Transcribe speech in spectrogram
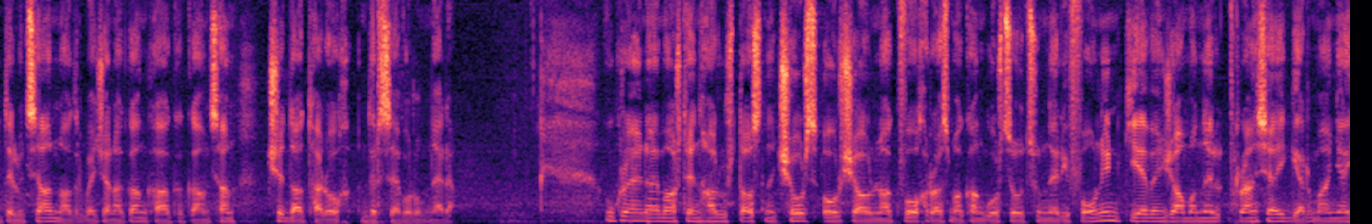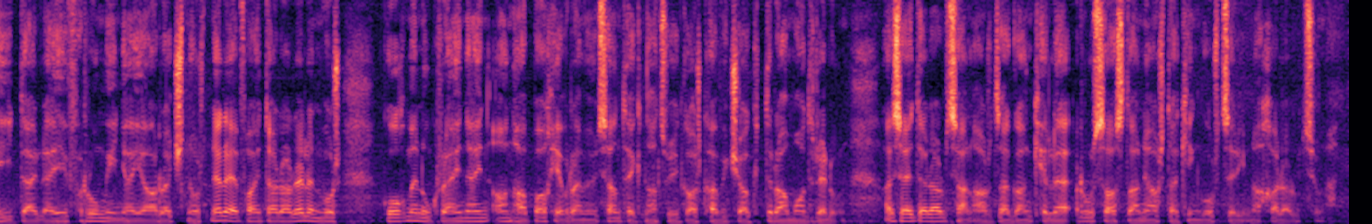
ատելության, ադրբեջանական քաղաքականության չդադարող դրսևորումները։ Ուկրաինայում արդեն 114 օր շարունակվող ռազմական գործողությունների ֆոնին Կիև են ժամանել Ֆրանսիայի, Գերմանիայի, Իտալիայի, Ռումինիայի առաջնորդները եւ հայտարարել են, որ կողմ են Ուկրաինային անհապաղ Եվրամիության տեխնացուի կարգավիճակ տրամադրելուն։ Այս հայտարարության արձագանքել է Ռուսաստանի արտաքին գործերի նախարարությունը։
